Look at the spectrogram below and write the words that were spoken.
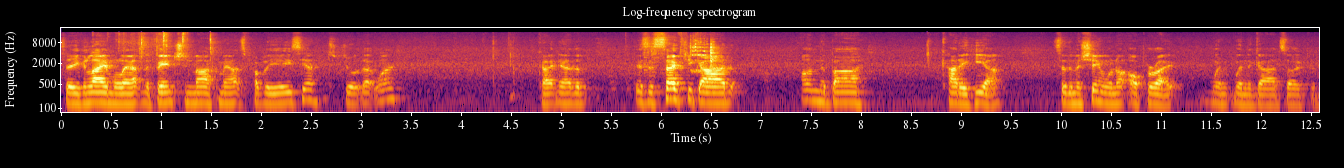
So you can lay them all out on the bench and mark them out. It's probably easier to do it that way. Okay, now the, there's a safety guard on the bar cutter here, so the machine will not operate when, when the guard's open.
